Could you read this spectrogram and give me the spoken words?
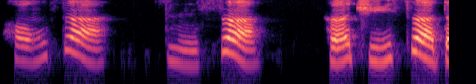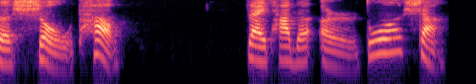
红色、紫色。和橘色的手套，在它的耳朵上。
